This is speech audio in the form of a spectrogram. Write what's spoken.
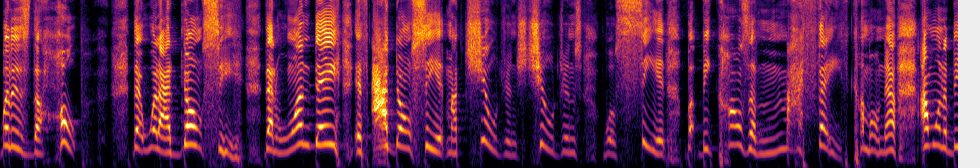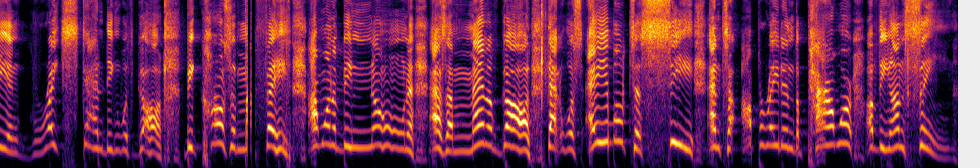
But it is the hope that what I don't see, that one day if I don't see it, my children's children's will see it. But because of my faith, come on now, I want to be in great standing with God. Because of my faith, I want to be known as a man of God that was able to see and to operate in the power of the unseen.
